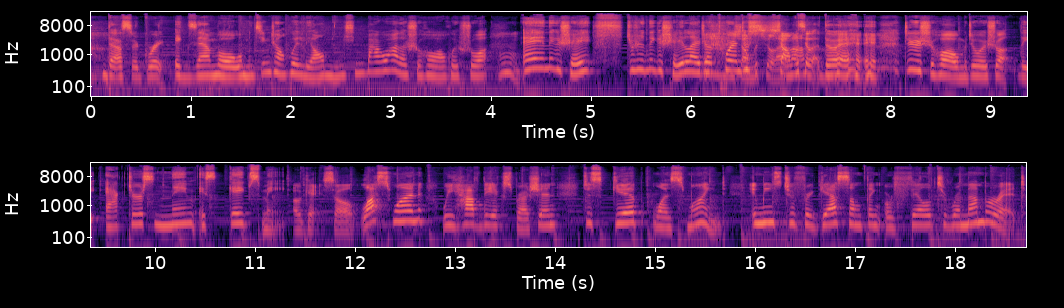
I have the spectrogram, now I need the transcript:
That's a great example. 我们经常会聊明星八卦的时候啊，会说，哎，那个谁，就是那个谁来着，突然就想不起来了想不起来。对，这个时候啊，我们就会说，The actor's name escapes me. Okay, so last one, we have the expression to skip one's mind. It means to forget something or fail to remember it.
